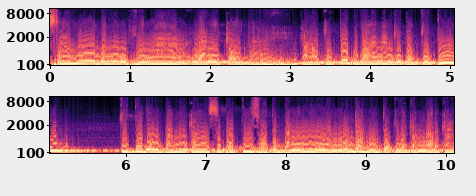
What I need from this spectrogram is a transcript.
sama dengan himar, yakni keldai. Kalau kita perjalanan kita gitu, kita diumpamakan seperti suatu bangunan yang mudah untuk kita gambarkan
